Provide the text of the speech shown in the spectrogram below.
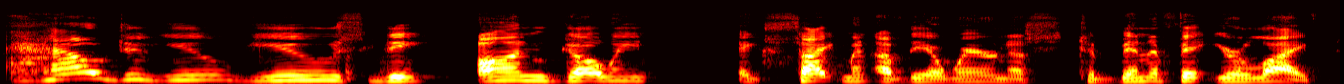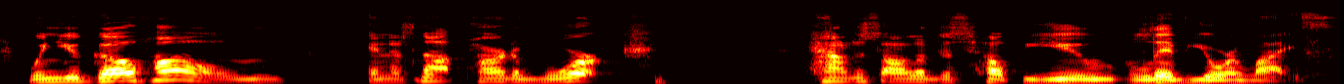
how do you use the ongoing excitement of the awareness to benefit your life when you go home and it's not part of work? How does all of this help you live your life?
